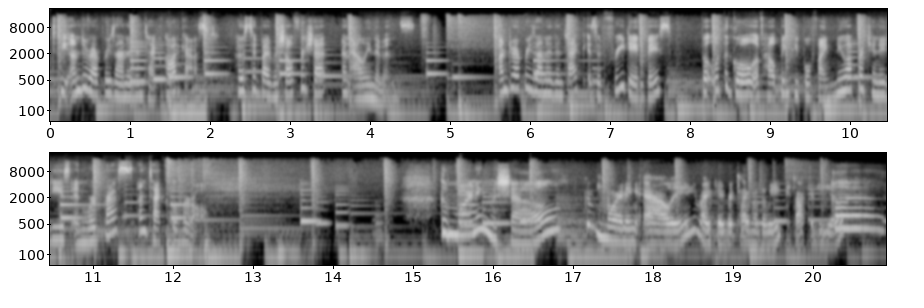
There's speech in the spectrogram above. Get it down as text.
to the Underrepresented in Tech podcast, hosted by Michelle Frechette and Allie Nimmons. Underrepresented in Tech is a free database built with the goal of helping people find new opportunities in WordPress and tech overall. Good morning, Michelle. Good morning, Allie. My favorite time of the week, talking to you. Good.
